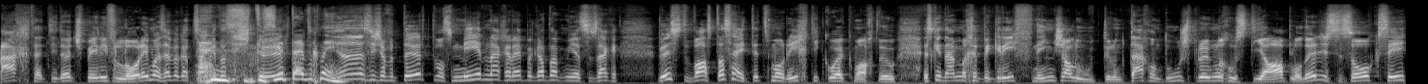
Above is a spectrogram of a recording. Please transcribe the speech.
Echt, hat die dort Spiele verloren. Ich muss eben gerade sagen, das Das ist interessiert dort, einfach nicht. Ja, es ist aber dort, was mir nachher eben gerade müssen sagen, wisst ihr was, das hat jetzt mal richtig gut gemacht, weil es gibt nämlich einen Begriff Ninja-Looter und der kommt ursprünglich aus Diablo. Dort ist es so gewesen,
